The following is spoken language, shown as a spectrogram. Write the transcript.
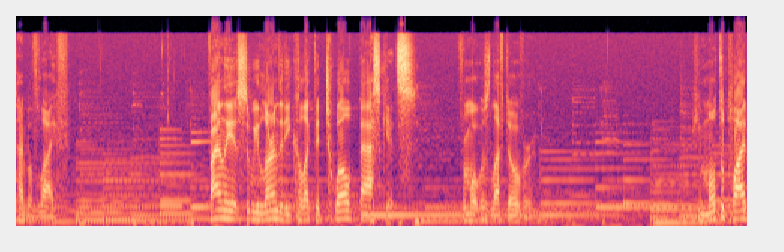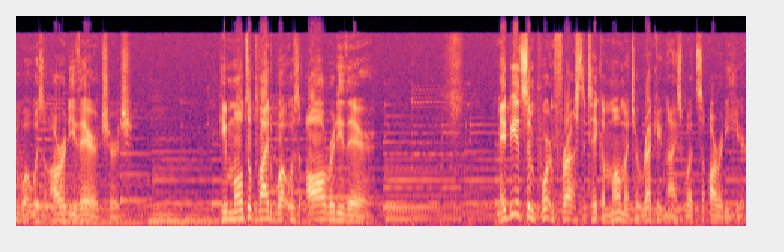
type of life. Finally, we learned that he collected 12 baskets from what was left over. He multiplied what was already there, church. He multiplied what was already there. Maybe it's important for us to take a moment to recognize what's already here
